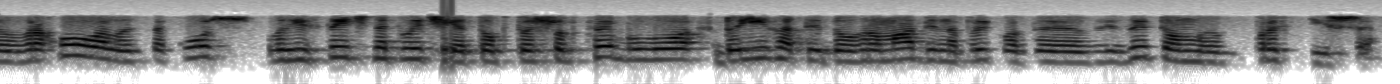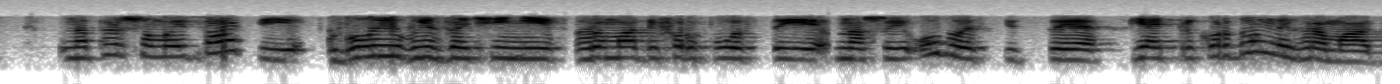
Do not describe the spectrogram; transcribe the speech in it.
враховувалось також логістичне плече, тобто, щоб це було доїхати до громади, наприклад, е, з візитом простіше. На першому етапі були визначені громади форпости нашої області. Це п'ять прикордонних громад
